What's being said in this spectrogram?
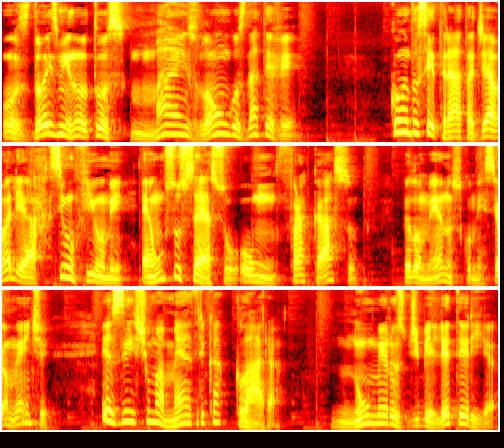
os dois minutos mais longos da TV. Quando se trata de avaliar se um filme é um sucesso ou um fracasso, pelo menos comercialmente, existe uma métrica clara: números de bilheteria.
